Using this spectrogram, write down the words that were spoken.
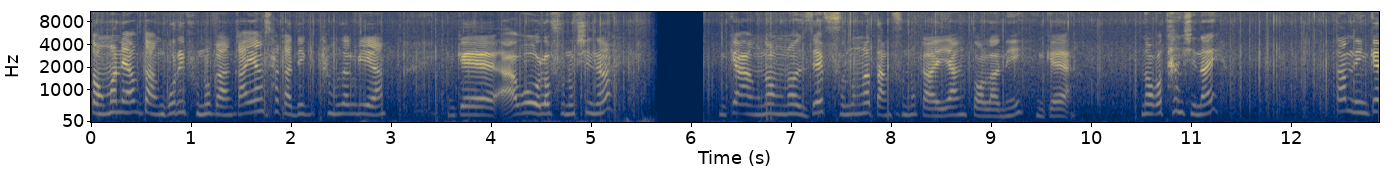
tongman am tangguri phunuk kan ka yang sakadi thangjak thangjaglia ke abo lo phunuk sina ke ang nong no je phunu nga tang phunu ka yang tola ni ke nogo thangsinai tam ning ke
